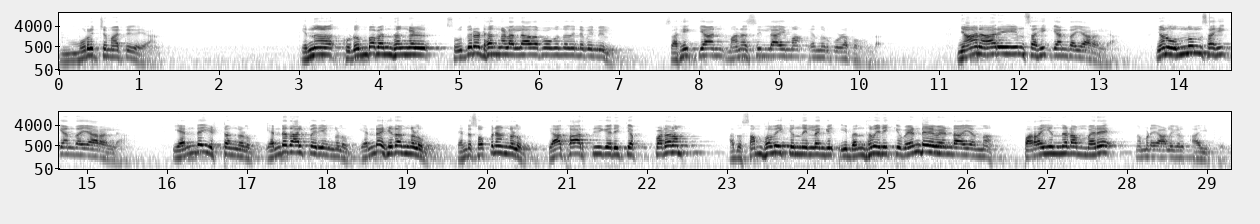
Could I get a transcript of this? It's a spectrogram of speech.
മുറിച്ചു മാറ്റുകയാണ്. ഇന്ന് കുടുംബ ബന്ധങ്ങൾ സുദൃഢങ്ങളല്ലാതെ പോകുന്നതിന്റെ പിന്നിൽ സഹിക്കാൻ മനസ്സില്ലായ്മ എന്നൊരു കുഴപ്പമുണ്ട്. ഞാൻ ആരെയും സഹിക്കാൻ തയ്യാറല്ല. ഞാൻ ഒന്നും സഹിക്കാൻ തയ്യാറല്ല. എന്റെ ഇഷ്ടങ്ങളും എന്റെ താല്പര്യങ്ങളും എന്റെ ഹിതങ്ങളും എന്റെ സ്വപ്നങ്ങളും യാഥാർത്ഥീകരിക്കപ്പെടണം. അത് സംഭവിക്കുന്നില്ലെങ്കിൽ ഈ ബന്ധം എനിക്ക് വേണ്ടേ വേണ്ട എന്ന് പറയുന്നിടം വരെ നമ്മുടെ ആളുകൾ ആയിപ്പോയി.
